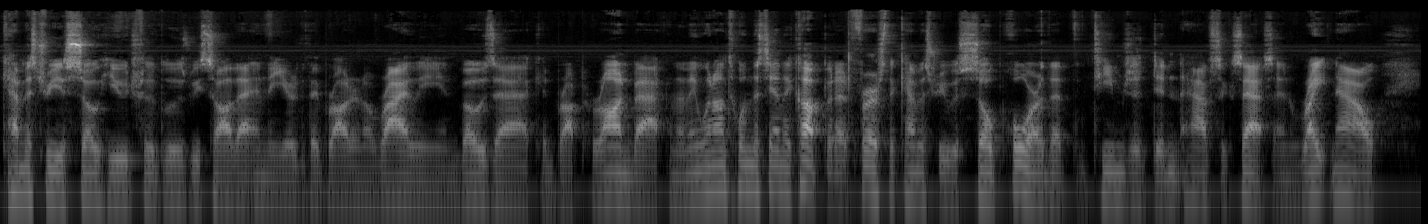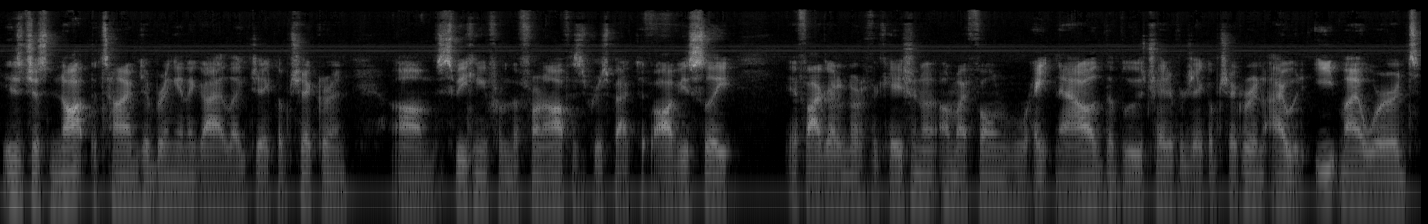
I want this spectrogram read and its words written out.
Chemistry is so huge for the Blues. We saw that in the year that they brought in O'Reilly and Bozak and brought Perron back, and then they went on to win the Stanley Cup. But at first, the chemistry was so poor that the team just didn't have success. And right now is just not the time to bring in a guy like jacob Chychrun um, speaking from the front office perspective. Obviously, if I got a notification on my phone right now, the Blues traded for Jacob Chychrun, I would eat my words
